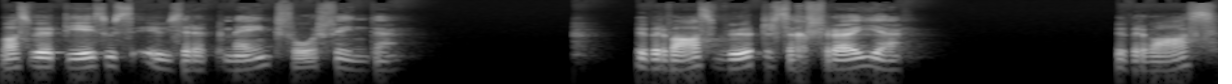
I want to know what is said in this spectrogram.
Was würde Jesus in unserer Gemeinde vorfinden? Über was würde er sich freuen? Über was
